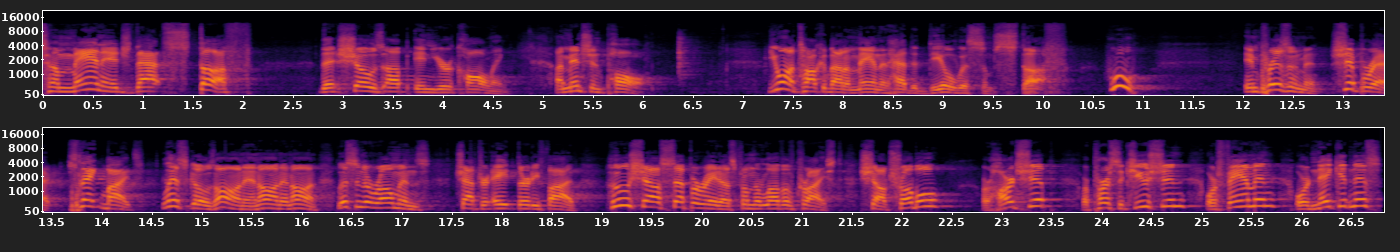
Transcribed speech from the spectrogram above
to manage that stuff that shows up in your calling. I mentioned Paul. You want to talk about a man that had to deal with some stuff. Whew. Imprisonment, shipwreck, snake bites, list goes on and on and on. Listen to Romans chapter 8, 35. Who shall separate us from the love of Christ? Shall trouble or hardship or persecution or famine or nakedness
